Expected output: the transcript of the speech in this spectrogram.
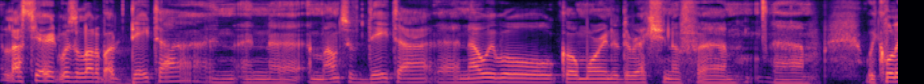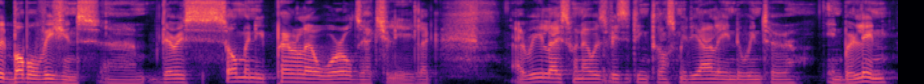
last year it was a lot about data and, and uh, amounts of data. Uh, now we will go more in the direction of um, um, we call it bubble visions. Um, there is so many parallel worlds actually. Like I realized when I was visiting Transmediale in the winter in Berlin.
